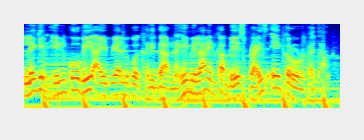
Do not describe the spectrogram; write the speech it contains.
लेकिन इनको भी आईपीएल में कोई खरीदार नहीं मिला। इनका बेस प्राइस एक करोड़ रुपए था।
